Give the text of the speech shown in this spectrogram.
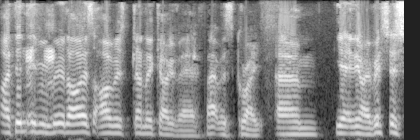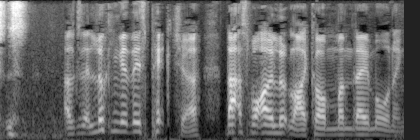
I didn't even realise I was going to go there. That was great. Um, yeah. Anyway, this is I was say, looking at this picture, that's what I look like on Monday morning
